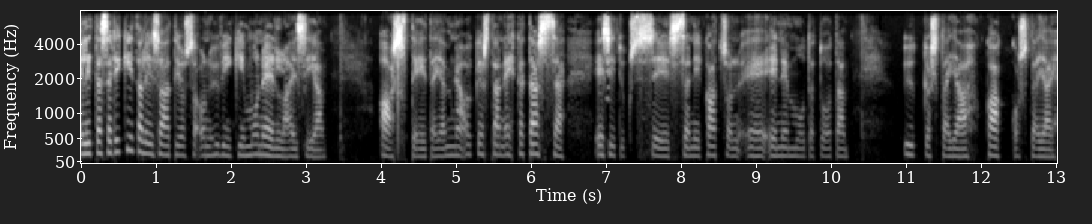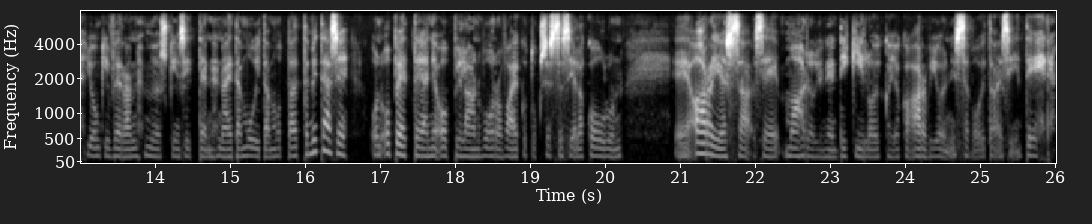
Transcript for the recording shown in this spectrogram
Eli tässä digitalisaatiossa on hyvinkin monenlaisia asteita ja minä oikeastaan ehkä tässä esityksessäni katson ennen muuta tuota ykköstä ja kakkosta ja jonkin verran myöskin sitten näitä muita, mutta että mitä se on opettajan ja oppilaan vuorovaikutuksessa siellä koulun eh, arjessa se mahdollinen digiloikka, joka arvioinnissa voitaisiin tehdä.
